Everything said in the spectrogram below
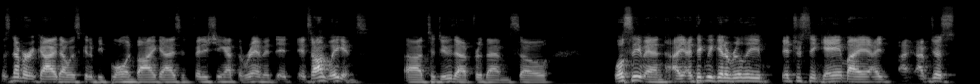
was never a guy that was going to be blowing by guys and finishing at the rim. It, it, it's on Wiggins uh, to do that for them. So we'll see, man. I, I, think we get a really interesting game. I, I I'm just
